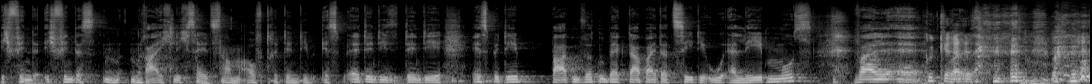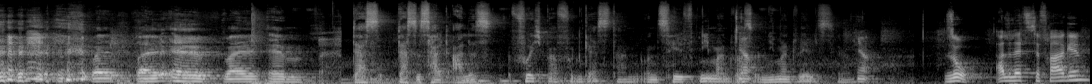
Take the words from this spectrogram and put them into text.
Ich finde, ich finde das einen reichlich seltsamen Auftritt, den die, äh, den die, den die SPD Baden-Württemberg da bei der CDU erleben muss, weil äh, gut gerettet, weil, weil, weil, äh, weil ähm, das, das ist halt alles furchtbar von gestern und es hilft niemand was ja. und niemand will es. Ja. ja. So, allerletzte Frage.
